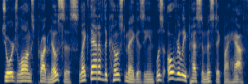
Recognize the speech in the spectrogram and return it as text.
George Long's prognosis, like that of the Coast magazine, was overly pessimistic by half.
